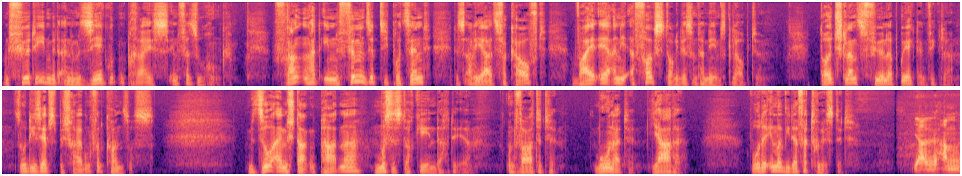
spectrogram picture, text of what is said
und führte ihn mit einem sehr guten Preis in Versuchung. Franken hat ihnen 75 Prozent des Areals verkauft, weil er an die Erfolgsstory des Unternehmens glaubte. Deutschlands führender Projektentwickler, so die Selbstbeschreibung von Consus. Mit so einem starken Partner muss es doch gehen, dachte er, und wartete. Monate, Jahre, wurde immer wieder vertröstet. Ja, wir haben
